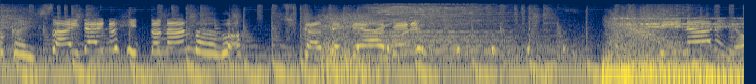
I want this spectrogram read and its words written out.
ト界最を聞かせてあげるフィナーレよ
